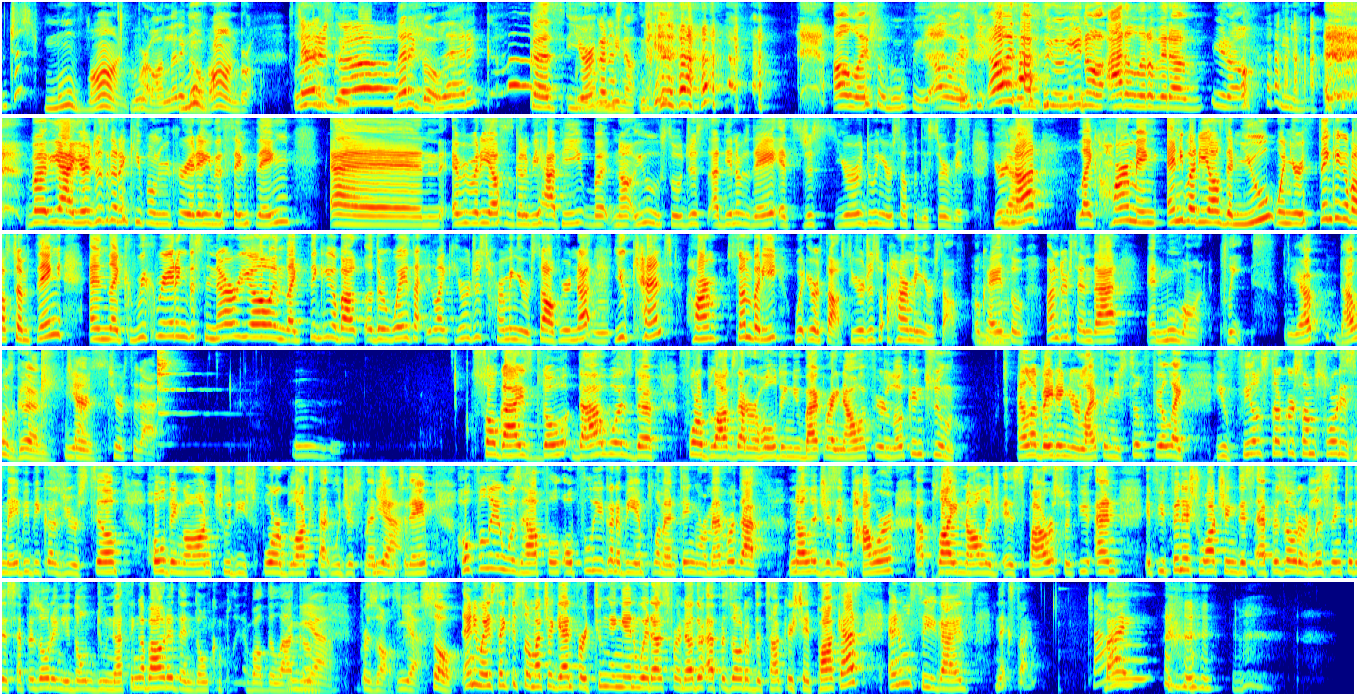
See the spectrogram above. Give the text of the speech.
just move on Move bro on, let it move go. on bro Let it go. let it go Let it go. because you're No, gonna maybe not. always so goofy always you always have to you know add a little bit of you know You know. but yeah you're just gonna keep on recreating the same thing and everybody else is gonna be happy but not you so just at the end of the day it's just you're doing yourself a disservice you're Yeah. not like harming anybody else than you when you're thinking about something and like recreating the scenario and like thinking about other ways that like you're just harming yourself you're not Mm-hmm. you can't harm somebody with your thoughts you're just harming yourself okay Mm-hmm. so understand that and move on please Yep, that was good. Cheers. yeah cheers to that So, guys, though that was the four blogs that are holding you back right now. If you're looking to elevate in your life and you still feel like you feel stuck or some sort, is maybe because you're still holding on to these four blocks that we just mentioned Yeah. today. Hopefully, it was helpful. Hopefully, you're gonna be implementing. Remember that knowledge is in power. Applied knowledge is power. So if you and if you finish watching this episode or listening to this episode and you don't do nothing about it, then don't complain about the lack of Yeah. results. Yeah. So, anyways, thank you so much again for tuning in with us for another episode of the Talk Your Shit podcast. And we'll see you guys next time. Ciao. Bye.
